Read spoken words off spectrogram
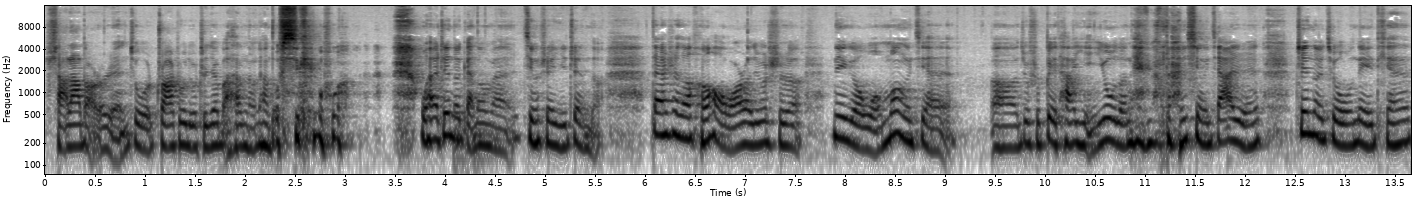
傻拉倒的人就抓住，就直接把他的能量都吸给我。我还真的感到蛮精神一振的，但是呢，很好玩的就是那个我梦见，呃，就是被他引诱的那个男性家人，真的就那天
